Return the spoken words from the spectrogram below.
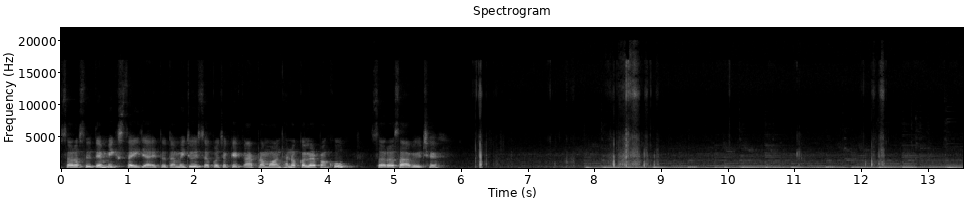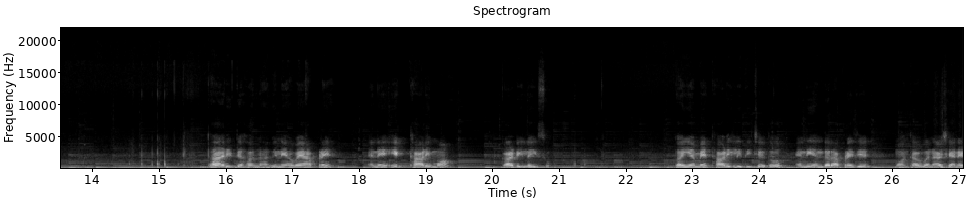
સરસ રીતે મિક્સ થઈ જાય. તો તમે જોઈ શકો છો કે આપણા મોહનથાળનો કલર પણ ખૂબ સરસ આવ્યો છે. આ રીતે હલાવીને હવે આપણે એને એક થાળીમાં કાઢી લઈશું. તો અહીંયા મેં થાળી લીધી છે, તો એની અંદર આપણે જે મોહનથાળ બનાવ્યો છે એને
